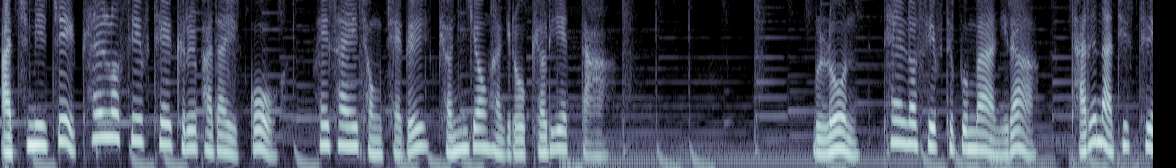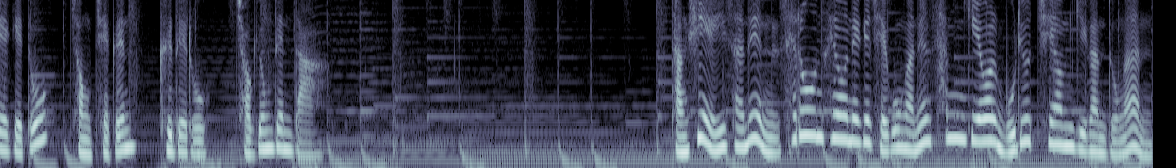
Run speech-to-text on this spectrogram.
아침 일찍 테일러 스위프트의 글을 받아 읽고 회사의 정책을 변경하기로 결의했다. 물론 테일러 스위프트뿐만 아니라 다른 아티스트에게도 정책은 그대로 적용된다. 당시 A사는 새로운 회원에게 제공하는 3개월 무료 체험 기간 동안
